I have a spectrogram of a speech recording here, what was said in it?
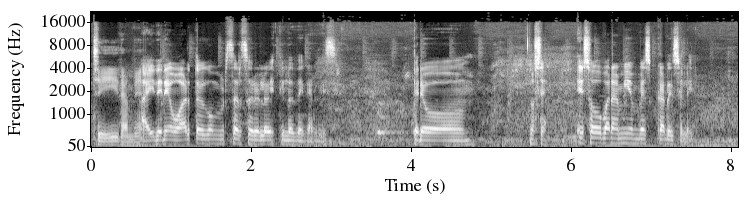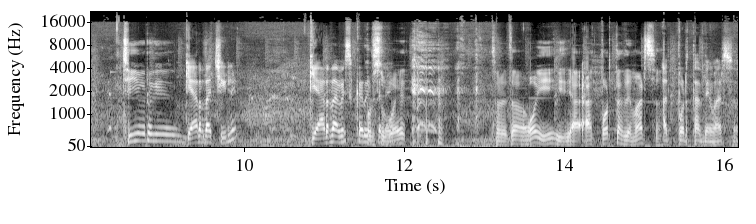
Sí, también. Ahí tenemos harto que conversar sobre los estilos de Cardis. Pero no sé, eso para mí es Best Cardis Elite. Sí, yo creo que ¿Que arda Chile? ¿Que arda Cardis por supuesto. Sobre todo hoy y a, a puertas de marzo. A puertas de marzo.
